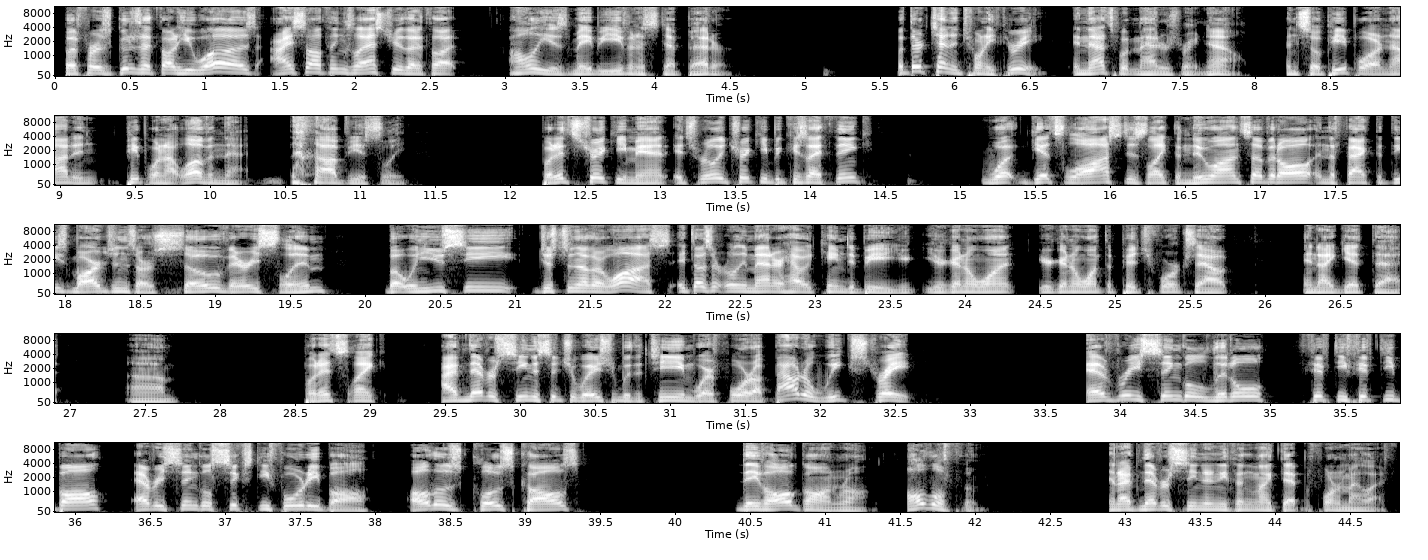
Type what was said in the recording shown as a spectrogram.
But for as good as I thought he was, I saw things last year that I thought Oli is maybe even a step better. But they're 10 and 23, and that's what matters right now. And so people are not in people are not loving that, obviously. But it's tricky, man. It's really tricky because I think what gets lost is like the nuance of it all and the fact that these margins are so very slim. But when you see just another loss, it doesn't really matter how it came to be. You, are gonna want you're gonna want the pitchforks out, and I get that. Um, but it's like I've never seen a situation with a team where for about a week straight, every single little 50 50 ball, every single 60 40 ball, all those close calls, they've all gone wrong. All of them. And I've never seen anything like that before in my life.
